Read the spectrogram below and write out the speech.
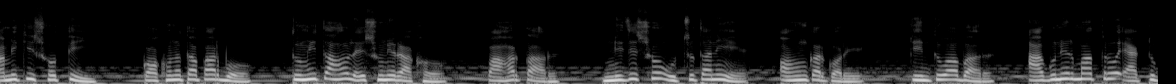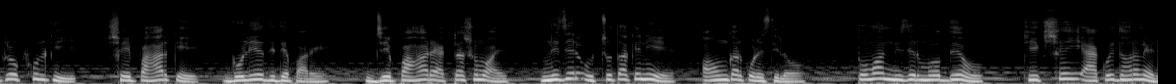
আমি কি সত্যি কখনো তা পারব? তুমি তাহলে শুনে রাখো, পাহাড় তার নিজস্ব উচ্চতা নিয়ে অহংকার করে, কিন্তু আবার আগুনের মাত্র এক টুকরো ফুলকি সেই পাহাড়কে গলিয়ে দিতে পারে? যে পাহাড় একটা সময় নিজের উচ্চতাকে নিয়ে অহংকার করেছিল, তোমার নিজের মধ্যেও ঠিক সেই একই ধরনের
